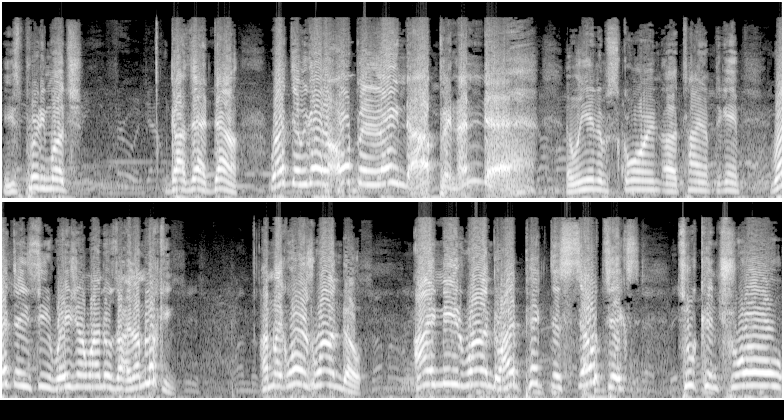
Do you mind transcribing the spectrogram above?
he's pretty much got that down. Right there, we got an open lane to up and under. And we end up scoring, uh, tying up the game. Right there, you see Rajon Rondo's and I'm looking. I'm like, where's Rondo? I need Rondo. I picked the Celtics to control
